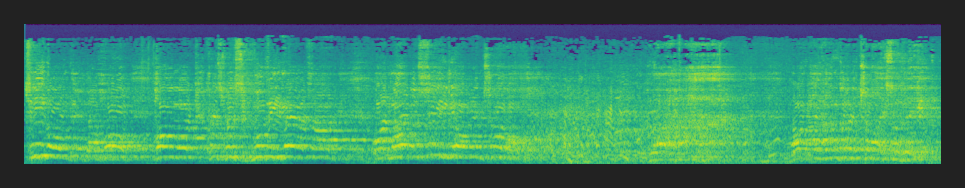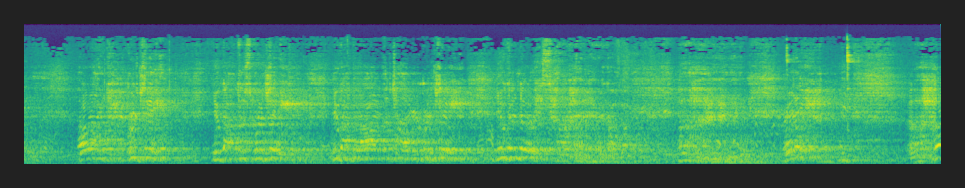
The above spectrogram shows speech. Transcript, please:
T-boned the whole Hallmark Christmas movie marathon on my machine, you're in trouble. Ah. All right, I'm going to try something. All right, Richie, you got this, Richie. You got the eye of the tiger, Richie. You can do this. All right, here we go. Uh, ready? Uh,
